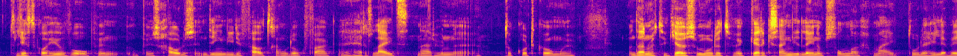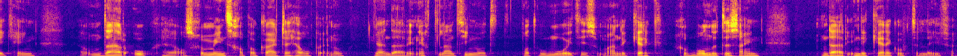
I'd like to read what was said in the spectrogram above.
Want er ligt ook al heel veel op hun, op hun schouders. En dingen die er fout gaan, worden ook vaak herleid naar hun tekortkomingen. Maar daarom is het natuurlijk juist zo mooi dat we een kerk zijn, niet alleen op zondag, maar door de hele week heen. Om daar ook als gemeenschap elkaar te helpen. En ook ja, daarin echt te laten zien wat, wat, hoe mooi het is om aan de kerk gebonden te zijn. En daar in de kerk ook te leven.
